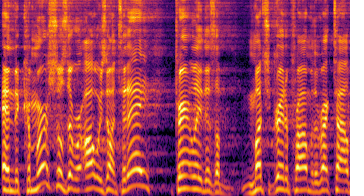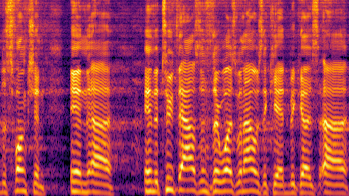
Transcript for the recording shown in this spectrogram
And the commercials that were always on. Today, apparently, there's a much greater problem with erectile dysfunction in, uh, in the 2000s there was when I was a kid because uh,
